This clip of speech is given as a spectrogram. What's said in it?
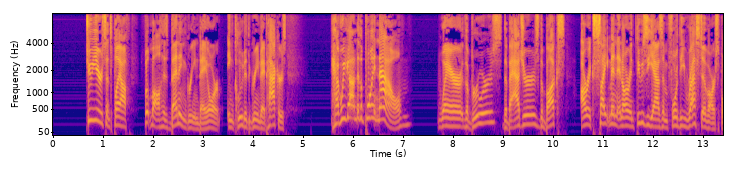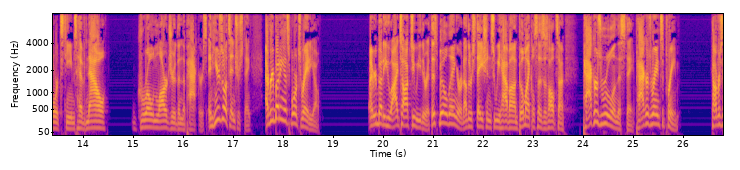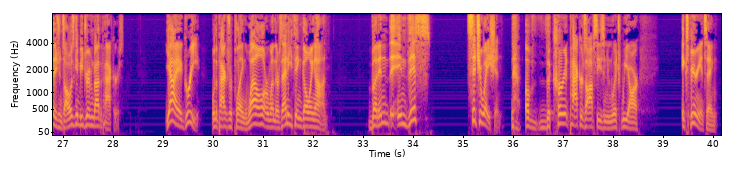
Two years since playoff football has been in Green Bay or included the Green Bay Packers. Have we gotten to the point now where the Brewers, the Badgers, the Bucks, our excitement and our enthusiasm for the rest of our sports teams have now grown larger than the Packers. And here's what's interesting. Everybody in sports radio, everybody who I talk to either at this building or at other stations who we have on, Bill Michael says this all the time. Packers rule in this state. Packers reign supreme. Conversation's always going to be driven by the Packers. Yeah, I agree. When the Packers are playing well or when there's anything going on. But in in this situation of the current Packers offseason in which we are experiencing,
